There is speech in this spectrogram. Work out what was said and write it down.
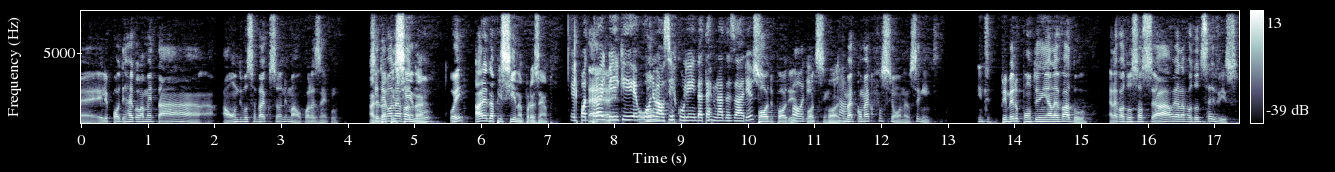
é, ele pode regulamentar aonde você vai com o seu animal, por exemplo. Área da um piscina. Elevador... Oi? Área da piscina, por exemplo. Ele pode proibir é, que o animal circule em determinadas áreas? Pode, pode, pode, pode sim. Pode. Como, é, como é que funciona? É o seguinte. Primeiro ponto em elevador. Elevador social e elevador de serviço.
